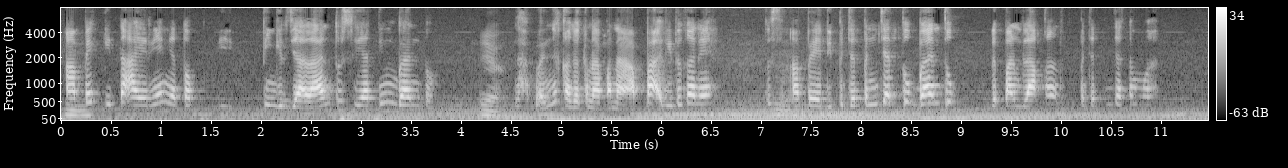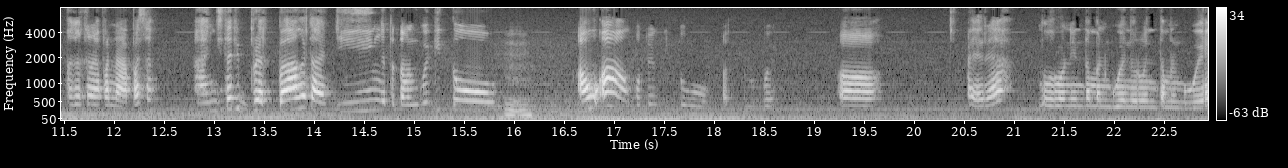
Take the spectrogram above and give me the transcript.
Sampai kita akhirnya nyetop di pinggir jalan terus liatin ban tuh. Iya. lah banyak kagak kenapa-napa gitu kan ya. Terus Hmm. sampai dipencet-pencet tuh ban tuh depan belakang pencet-pencet semua. Kagak kenapa-napa sah anjing tadi berat banget anjing kata temen gue gitu. Mm-mm. au au katanya gitu kata gue. Eh, akhirnya nurunin temen gue nurunin temen gue.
